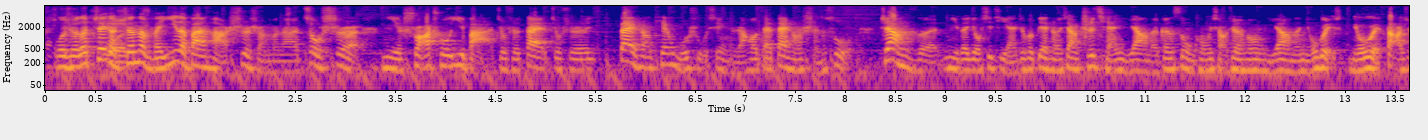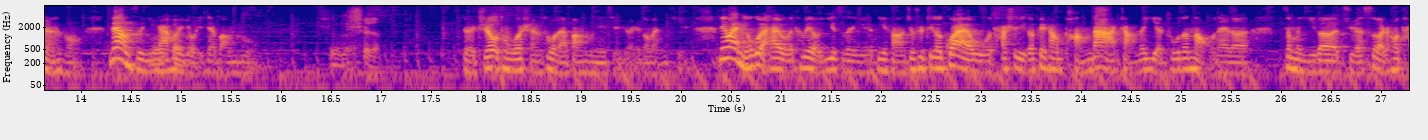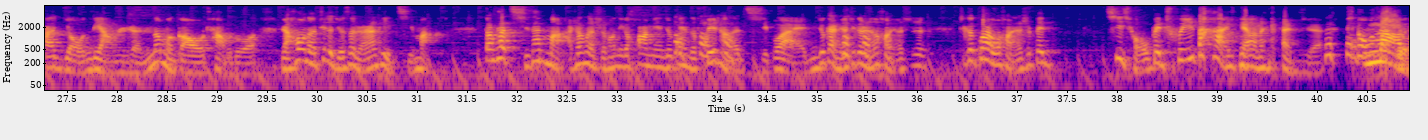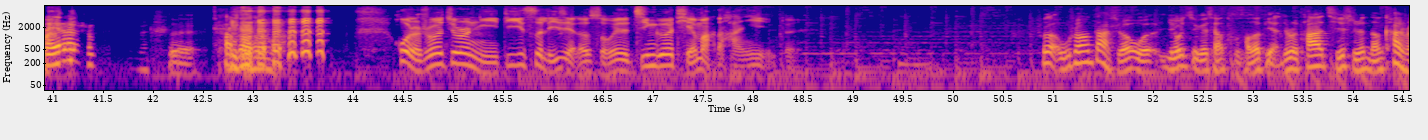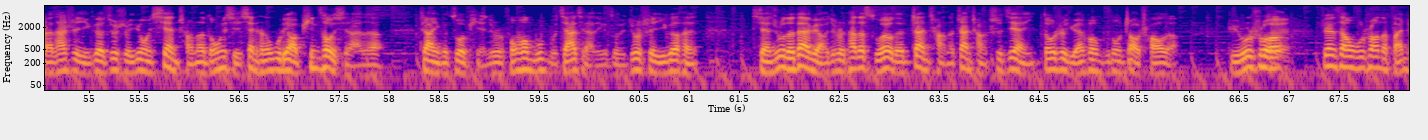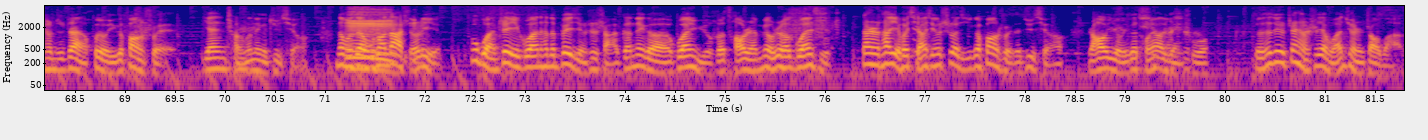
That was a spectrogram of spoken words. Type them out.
我觉得这个真的唯一的办法是什么呢？就是你刷出一把，就是带就是带上天武属性，然后再带上神速，这样子你的游戏体验就会变成像之前一样的，跟孙悟空小旋风一样的牛鬼牛鬼大旋风，那样子应该会有一些帮助。是的，是的，对，只有通过神速来帮助你解决这个问题。另外，牛鬼还有个特别有意思的一个地方，就是这个怪物它是一个非常庞大、长着野猪的脑袋的这么一个角色，然后它有两人那么高，差不多。然后呢，这个角色仍然可以骑马。当他骑在马上的时候，那个画面就变得非常的奇怪，你就感觉这个人好像是这个怪物，好像是被气球被吹大一样的感觉。马没了，对，差不到他的马。或者说，就是你第一次理解了所谓的金戈铁马的含义。对，说到无双大蛇，我有几个想吐槽的点，就是它其实能看出来，它是一个就是用现成的东西、现成的物料拼凑起来的这样一个作品，就是缝缝补补加起来的一个作品，就是一个很显著的代表，就是它的所有的战场的战场事件都是原封不动照抄的。比如说真三无双的樊城之战会有一个放水淹城的那个剧情，那么在无双大蛇里。不管这一关它的背景是啥，跟那个关羽和曹仁没有任何关系，但是他也会强行设计一个放水的剧情，然后有一个同样的演出。对他这个战场事件完全是照搬的，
